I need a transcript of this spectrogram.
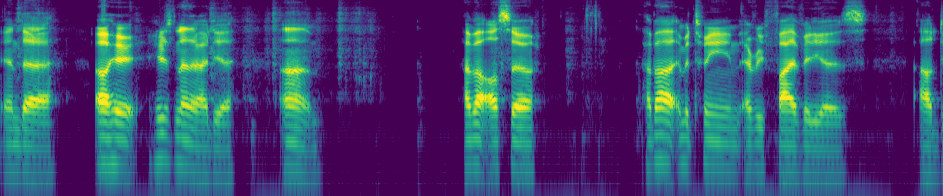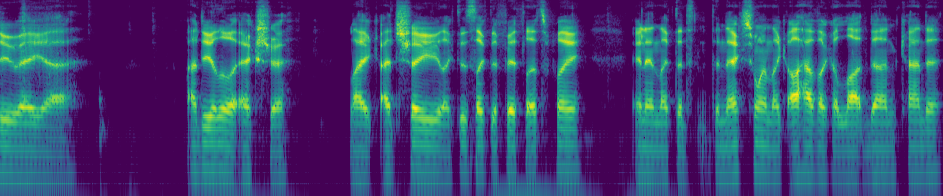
And uh oh here here's another idea. Um how about also how about in between every five videos, I'll do a, uh, I'll do a little extra. Like I'd show you like this, is like the fifth let's play, and then like the the next one, like I'll have like a lot done, kinda,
